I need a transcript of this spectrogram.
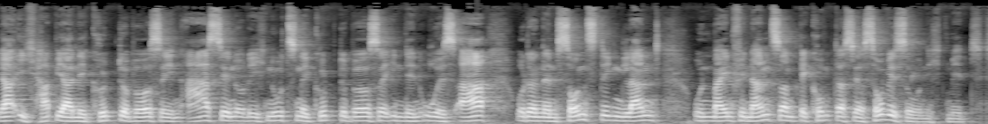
ja, ich habe ja eine Kryptobörse in Asien oder ich nutze eine Kryptobörse in den USA oder in einem sonstigen Land und mein Finanzamt bekommt das ja sowieso nicht mit.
